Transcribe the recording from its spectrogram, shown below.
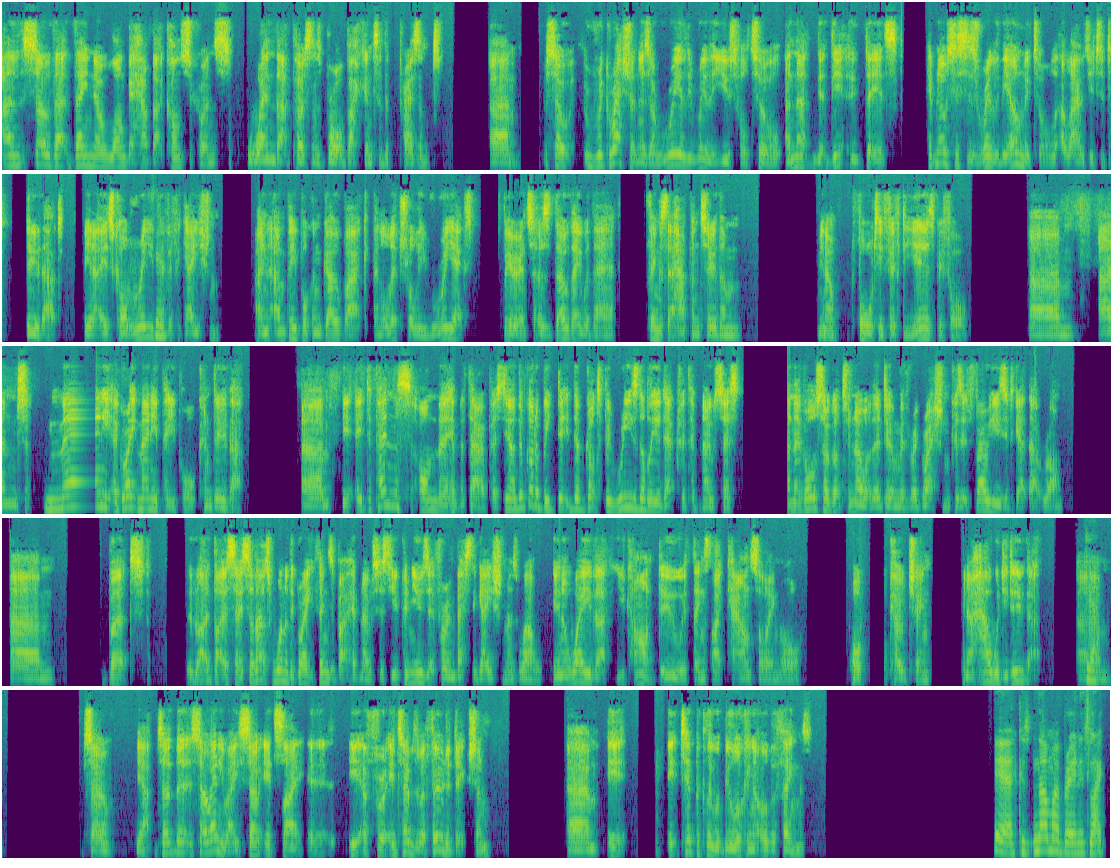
And so that they no longer have that consequence when that person's brought back into the present. Um, so regression is a really, really useful tool, and that the, the, it's hypnosis is really the only tool that allows you to do that. You know, it's called revivification. Yeah. And, and people can go back and literally re experience as though they were there things that happened to them, you know, 40, 50 years before. Um, and many, a great many people can do that. Um, it, it, depends on the hypnotherapist. You know, they've got to be they've got to be reasonably adept with hypnosis, and they've also got to know what they're doing with regression because it's very easy to get that wrong. Um, but like, I say, so that's one of the great things about hypnosis. You can use it for investigation as well in a way that you can't do with things like counseling or or coaching. You know, how would you do that? Um, yeah. So yeah. So the, so anyway, so it's like uh, for in terms of a food addiction, um, it it typically would be looking at other things. Yeah, because now my brain is like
